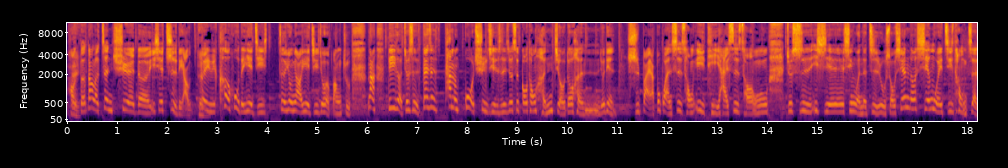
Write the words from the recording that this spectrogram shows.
好得到了正确的一些治疗，对于客户的业绩。这个用药业绩就有帮助。那第一个就是，但是他们过去其实就是沟通很久，都很有点失败啊。不管是从议题还是从就是一些新闻的置入。首先呢，纤维肌痛症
